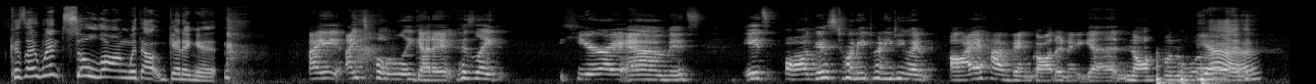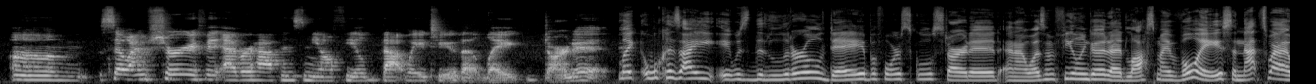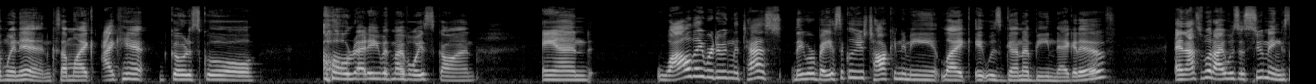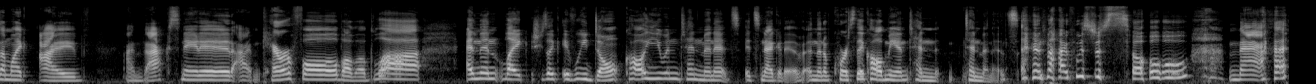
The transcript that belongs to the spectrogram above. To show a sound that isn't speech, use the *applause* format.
because I went so long without getting it. *laughs* I I totally get it because like here I am. It's it's August 2022 and I haven't gotten it yet. Knock on wood. yeah. Um. So I'm sure if it ever happens to me, I'll feel that way too. That like, darn it. Like, well, because I, it was the literal day before school started and I wasn't feeling good. I'd lost my voice, and that's why I went in because I'm like, I can't go to school already with my voice gone. And while they were doing the test, they were basically just talking to me like it was gonna be negative. And that's what I was assuming because I'm like, I've, I'm vaccinated, I'm careful, blah, blah, blah. And then, like, she's like, if we don't call you in 10 minutes, it's negative. And then, of course, they called me in 10, 10 minutes. *laughs* And I was just so mad. *laughs*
